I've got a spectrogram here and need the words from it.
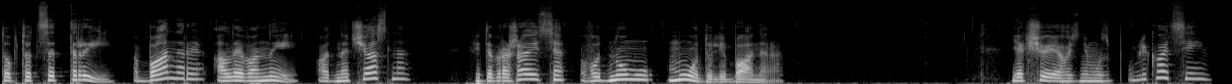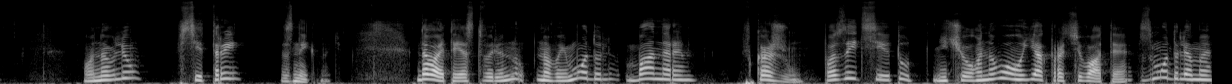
Тобто це три банери, але вони одночасно відображаються в одному модулі банера. Якщо я його зніму з публікації, оновлю, всі три зникнуть. Давайте я створю ну, новий модуль, банери, вкажу позицію. Тут нічого нового, як працювати з модулями.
